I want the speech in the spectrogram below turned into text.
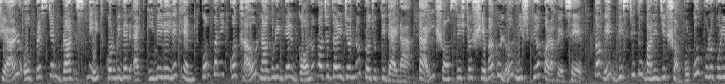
চেয়ার ও প্রেসিডেন্ট ব্রাড স্মিথ কর্মীদের এক ইমেইলে লেখেন, কোম্পানি কোথাও নাগরিকদের গণ নজরদারির জন্য প্রযুক্তি দেয় না। তাই সংশ্লিষ্ট সেবাগুলো নিষ্ক্রিয় করা হয়েছে। তবে বিস্তৃত বাণিজ্যিক সম্পর্ক পুরোপুরি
